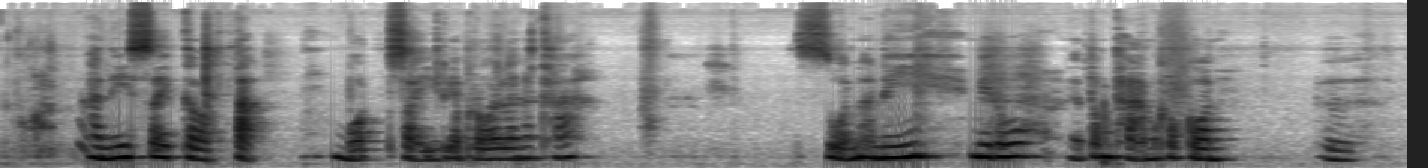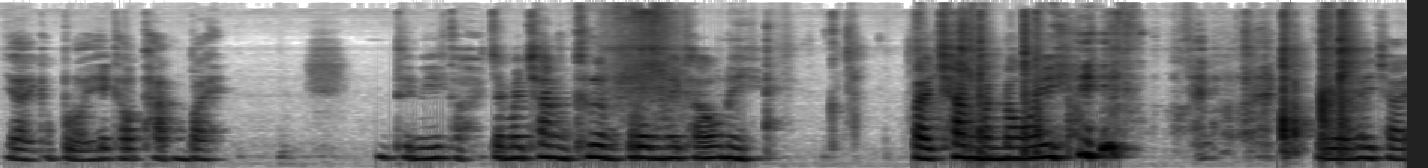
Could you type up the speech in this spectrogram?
ๆ อันนี้ไส้กรอกตับบดใส่เรียบร้อยแล้วนะคะ ส่วนอันนี้ไม่รู้ เดี๋ยวต้องถามเขาก่อน เออยายก็ปล่อยให้เขาทำไป ทีนี้ก็จะมาชั่งเครื่องปรุงให้เขานี่ แต่ช่างมันน้อย เออให้ชาย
